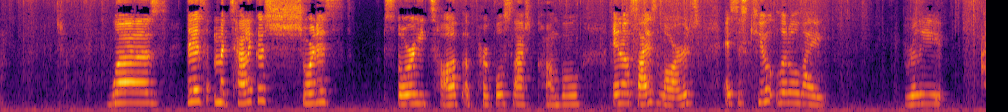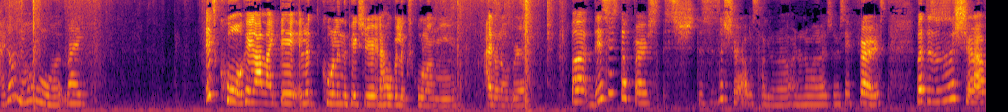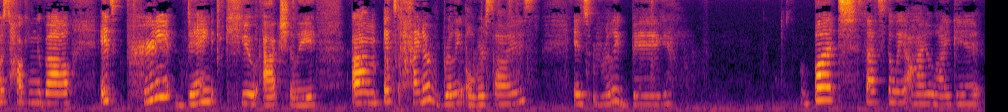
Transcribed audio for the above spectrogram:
was this Metallica shortest story top, a purple slash combo in a size large. It's this cute little like really I don't know. Like, it's cool, okay? I liked it. It looked cool in the picture, and I hope it looks cool on me. I don't know, bro. But this is the first, this is the shirt I was talking about. I don't know what I was to say first. But this is the shirt I was talking about. It's pretty dang cute, actually. Um, It's kind of really oversized. It's really big. But that's the way I like it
